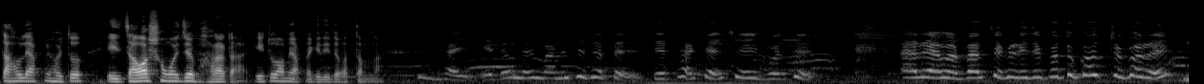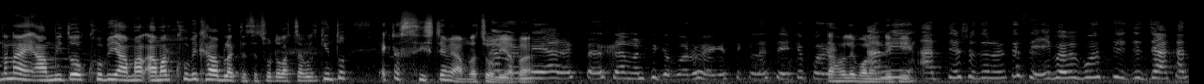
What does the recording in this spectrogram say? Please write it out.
তাহলে আপনি হয়তো এই যাওয়ার সময় যে ভাড়াটা, এটাও আমি আপনাকে দিতে পারতাম না। মানুষের সাথে যে থাকে সেই বোঝে। আরে আমার বাচ্চাগুলি যে কত কষ্ট করে। না না আমি তো খুবই আমার আমার খুবই খারাপ লাগতেছে ছোট বাচ্চাগুলো। কিন্তু একটা সিস্টেমে আমরা চলি আমার আপা। মেয়ে আর একটা আছে আমার থেকে বড় হয়ে গেছে ক্লাস এইটে পড়ে। তাহলে বলেন আমি দেখি। আত্মীয় স্বজনের কাছে এইভাবে বলছি যে জাকাত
